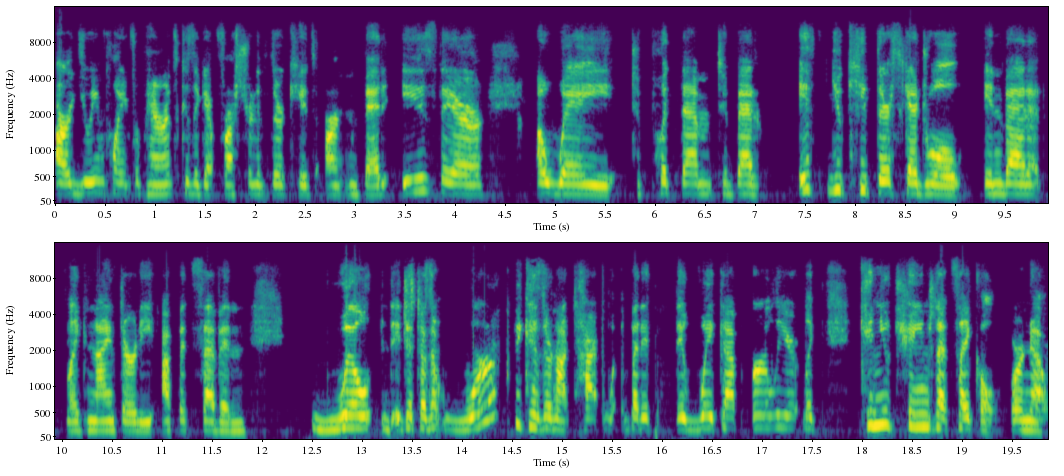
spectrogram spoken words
arguing point for parents because they get frustrated that their kids aren't in bed. Is there a way to put them to bed if you keep their schedule in bed at like 9:30 up at 7 will it just doesn't work because they're not tired but if they wake up earlier like can you change that cycle or no?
